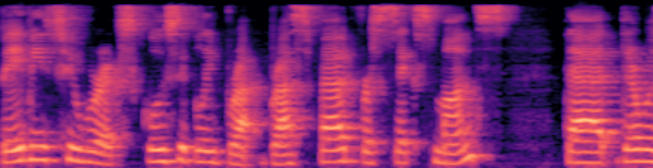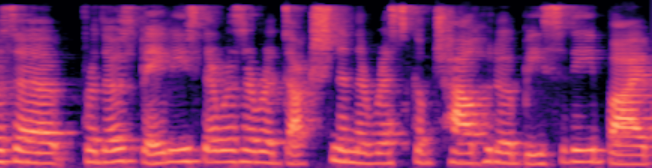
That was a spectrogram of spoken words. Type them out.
babies who were exclusively breastfed for six months, that there was a, for those babies, there was a reduction in the risk of childhood obesity by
